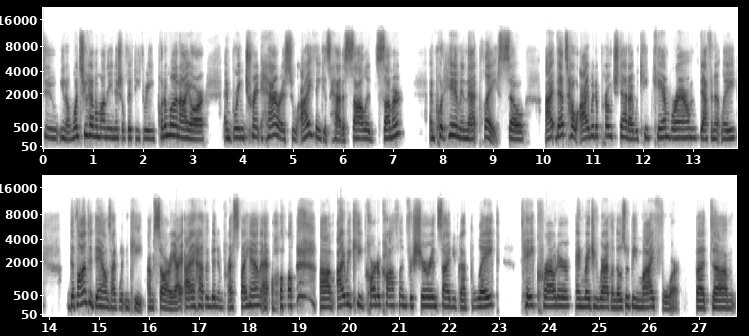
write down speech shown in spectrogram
to, you know, once you have him on the initial 53, put him on IR and bring Trent Harris, who I think has had a solid summer, and put him in that place. So I that's how I would approach that. I would keep Cam Brown, definitely. Devante Downs, I wouldn't keep. I'm sorry. I, I haven't been impressed by him at all. Um, I would keep Carter Coughlin for sure inside. You've got Blake, Tate Crowder, and Reggie Ragland. Those would be my four. But um,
